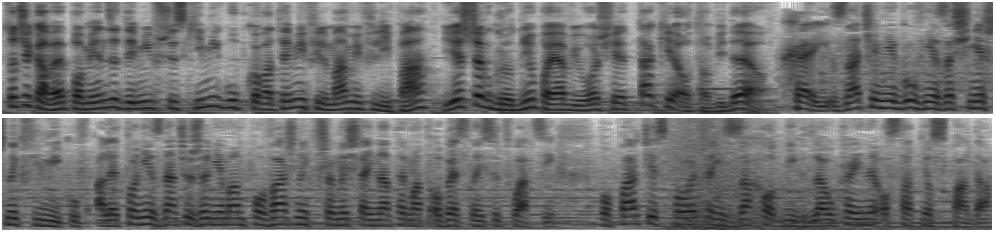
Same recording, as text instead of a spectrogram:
Co ciekawe, pomiędzy tymi wszystkimi głupkowatymi filmami Filipa, jeszcze w grudniu pojawiło się takie oto wideo. Hej, znacie mnie głównie ze śmiesznych filmików, ale to nie znaczy, że nie mam poważnych przemyśleń na temat obecnej sytuacji. Poparcie społeczeństw zachodnich dla Ukrainy ostatnio spada.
